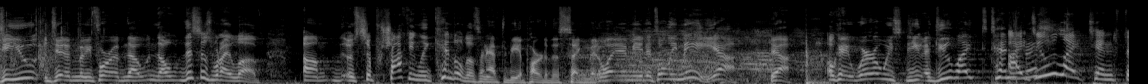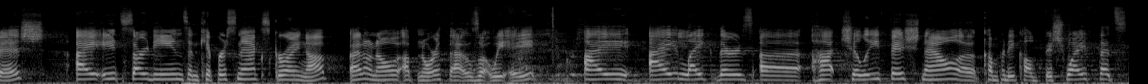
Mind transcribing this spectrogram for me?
do you, do- before, no, no, this is what I love. Um, so shockingly, Kendall doesn't have to be a part of this segment. Well, I mean, it's only me. Yeah, yeah. Okay, where are we? Do you, do you like tinned fish? I fish? do like tinned fish. I ate sardines and kipper snacks growing up. I don't know, up north, that was what we ate. I I like, there's a hot chili fish now, a company called Fishwife that's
